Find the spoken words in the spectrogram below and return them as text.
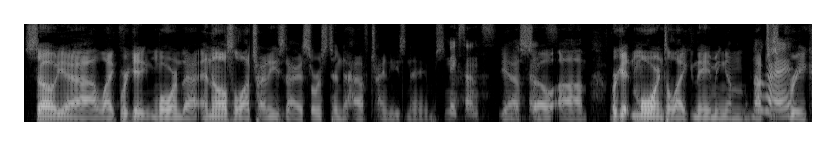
So yeah, like we're getting more into that, and also a lot of Chinese dinosaurs tend to have Chinese names. Makes sense. Yeah, Makes so sense. um, we're getting more into like naming them, not just Greek.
